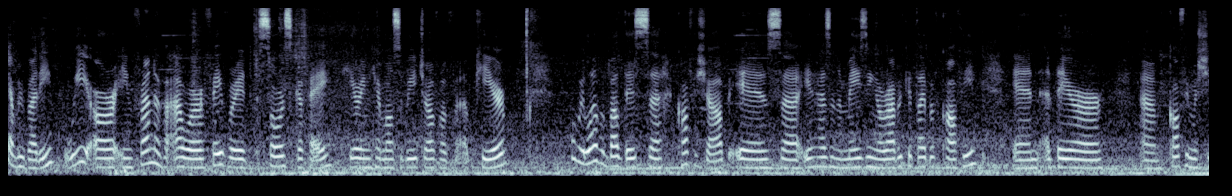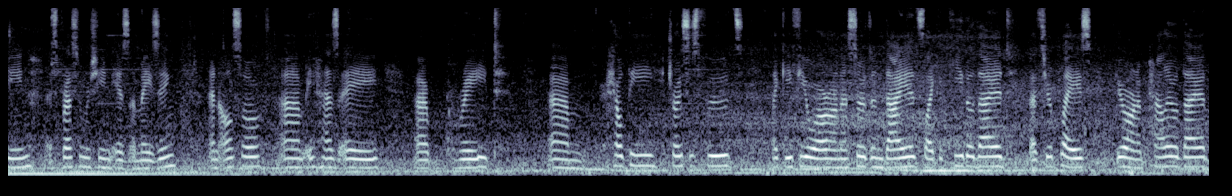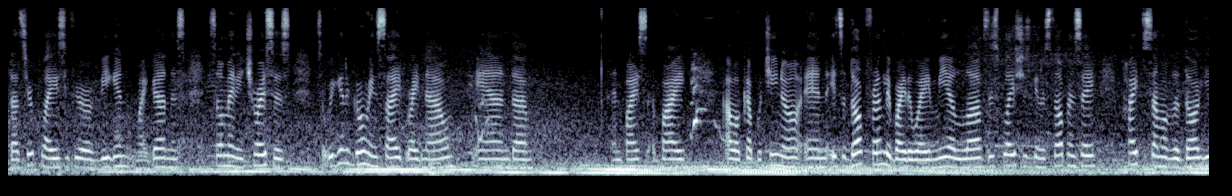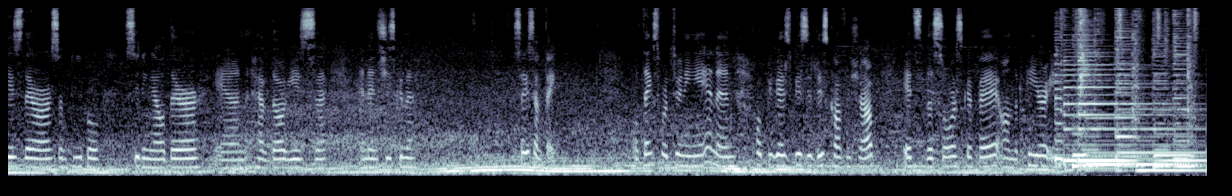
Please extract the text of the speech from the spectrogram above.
everybody. We are in front of our favorite Source Cafe here in Hermosa Beach off of a pier. What we love about this uh, coffee shop is uh, it has an amazing Arabica type of coffee and their um, coffee machine, espresso machine is amazing and also um, it has a, a great um, healthy choices foods like if you are on a certain diet like a keto diet that's your place. If you're on a paleo diet that's your place. If you're a vegan my goodness so many choices. So we're gonna go inside right now and um, and buy buy our cappuccino. And it's a dog friendly by the way. Mia loves this place. She's gonna stop and say hi to some of the doggies. There are some people sitting out there and have doggies uh, and then she's gonna say something thanks for tuning in and hope you guys visit this coffee shop. It's the source cafe on the pier in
